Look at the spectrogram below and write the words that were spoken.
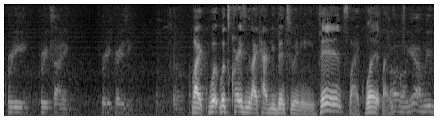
pretty, pretty exciting, pretty crazy. So. Like, what, what's crazy? Like, have you been to any events? Like, what? Like, Oh yeah, we've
